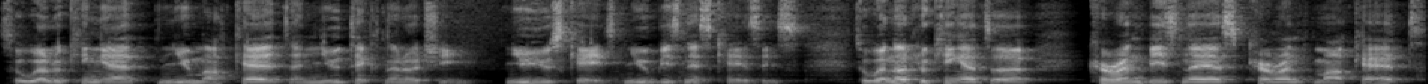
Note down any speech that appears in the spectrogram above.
So we're looking at new market and new technology, new use case, new business cases. So we're not looking at the current business, current market.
